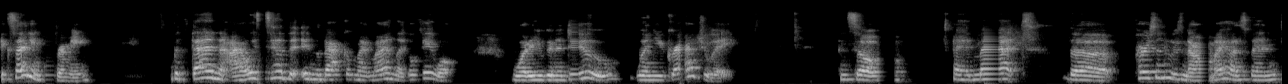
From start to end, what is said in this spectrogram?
exciting for me. But then I always had the, in the back of my mind, like, okay, well, what are you going to do when you graduate? And so I had met the person who's now my husband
